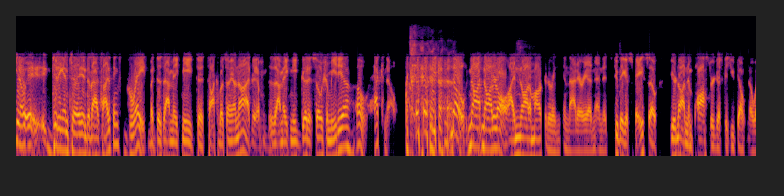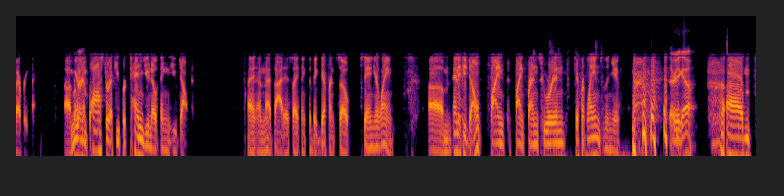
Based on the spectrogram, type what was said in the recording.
you know, eh, getting into into that side of things, great. But does that make me to talk about something I'm not? Does that make me good at social media? Oh, heck no. no, not not at all. I'm not a marketer in, in that area, and, and it's too big a space. So you're not an imposter just because you don't know everything. Um, You're an imposter if you pretend you know things you don't, and, and that that is, I think, the big difference. So stay in your lane. Um, and if you don't, find find friends who are in different lanes than you. There you go. Um,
